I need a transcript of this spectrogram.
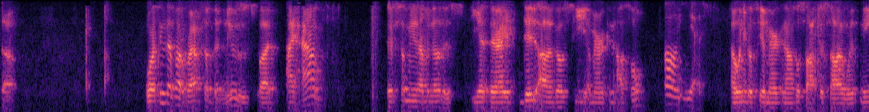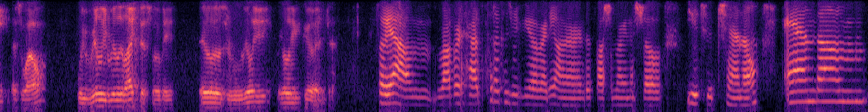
stuff. Well, I think that about wraps up the news, but I have, if some of you haven't noticed yet, there I did uh, go see American Hustle. Oh yes. I went to go see American Hustle. Sasha saw it with me as well. We really, really liked this movie. It was really, really good. So yeah, um, Robert has put up his review already on our The Sasha Marina Show YouTube channel, and um,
